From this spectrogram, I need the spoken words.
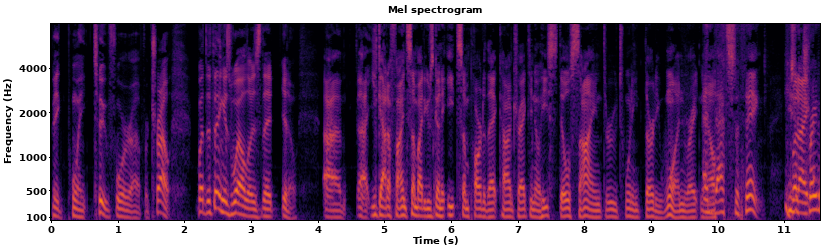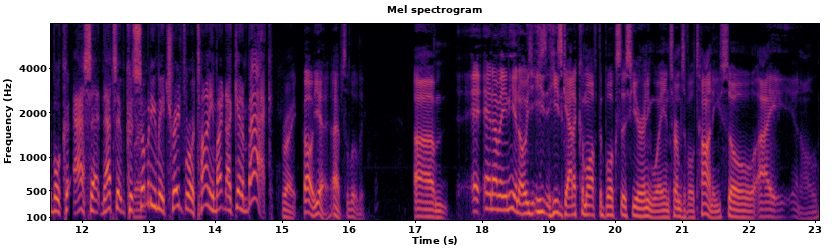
big point too for uh, for Trout. But the thing as well is that you know. Uh, uh, you got to find somebody who's going to eat some part of that contract. You know, he's still signed through 2031 right now. And that's the thing. He's but a I, tradable asset, and that's it. Because right. somebody who may trade for Ohtani might not get him back. Right. Oh yeah, absolutely. Um, and, and, I mean, you know, he's he's got to come off the books this year anyway in terms of Ohtani. So I, you know,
